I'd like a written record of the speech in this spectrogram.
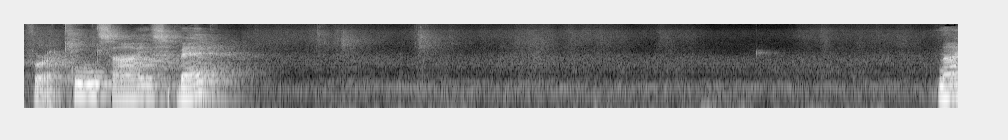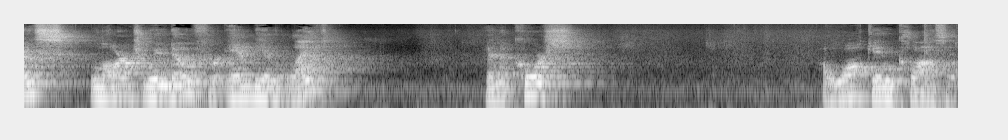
for a king size bed. Nice large window for ambient light. And of course a walk-in closet.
